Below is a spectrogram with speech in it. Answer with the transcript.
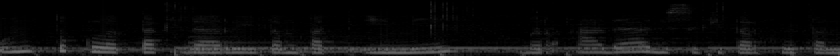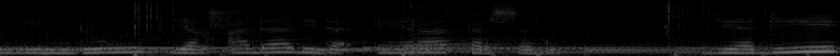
Untuk letak dari tempat ini berada di sekitar hutan lindung yang ada di daerah tersebut. Jadi,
